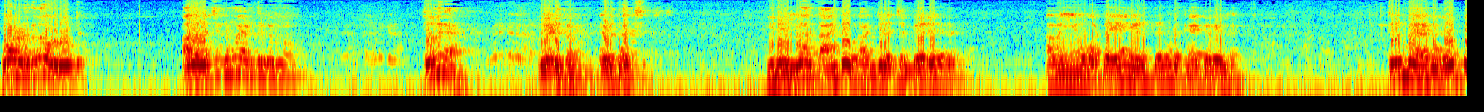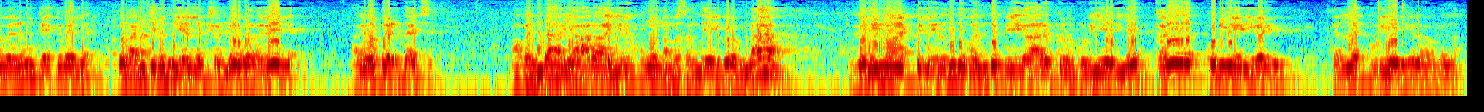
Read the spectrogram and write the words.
போற இடத்துல ஒரு ஓட்டு. அதை வச்சுக்கணுமா எடுத்துக்கணுமா? சொல்லுங்க. எடுக்கணும். எடுத்தாச்சு. இதெல்லாம் தாண்டி ஒரு அஞ்சு லட்சம் பேர் அவன் என் ஓட்டை ஏன் எடுத்தேன்னு கூட கேட்கவே இல்லை. திரும்ப எனக்கு ஓட்டு வேணும்னு கேட்கவே இல்லை. ஒரு அஞ்சுலேருந்து ஏழு லட்சம் பேர் வரவே இல்லை. அவன் ஓட்டு எடுத்தாச்சு. அவன் தான் யாரா இருக்கும்னு நம்ம சந்தேகிக்கிறோம்னா வெளிநாட்டிலிருந்து வந்து பீகாருக்குள் குடியேறிய கள்ளக்குடியேறிகள் கள்ளக்குடியேறிகள் அவங்கெல்லாம்.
